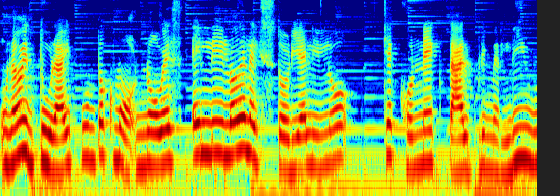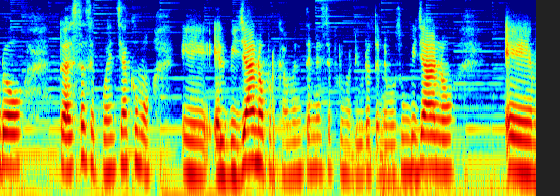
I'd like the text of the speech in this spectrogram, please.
una aventura y punto como no ves el hilo de la historia, el hilo que conecta al primer libro, toda esta secuencia como eh, el villano, porque obviamente en este primer libro tenemos un villano, em,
